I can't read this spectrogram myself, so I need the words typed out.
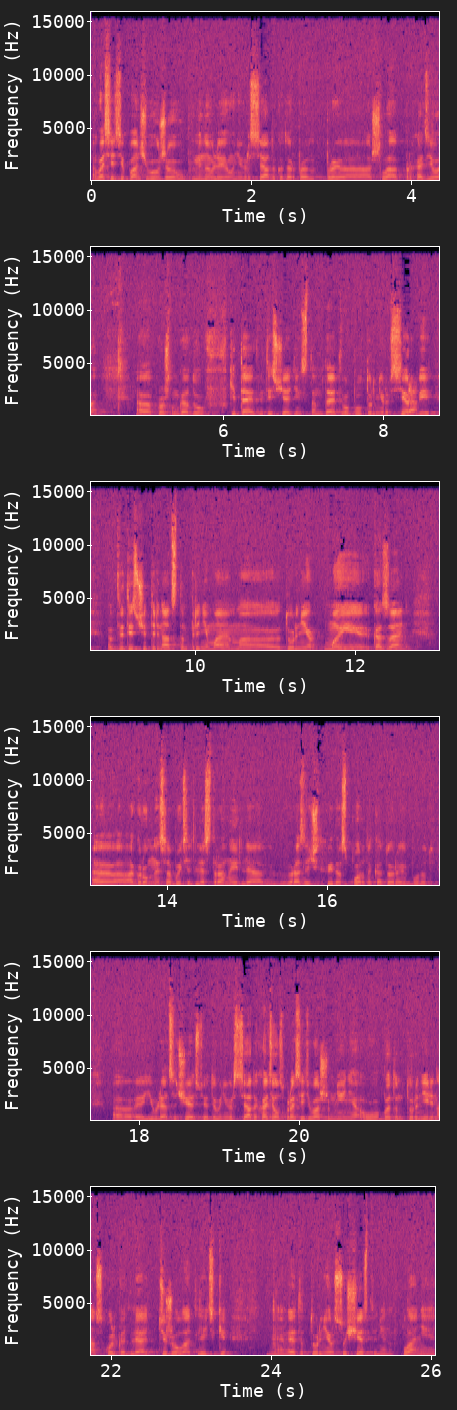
Василий Степанович, вы уже упомянули универсиаду, которая прошла, проходила э, в прошлом году в Китае, в 2011. До этого был турнир в Сербии. Да. В 2013 принимаем э, турнир мы, Казань. Огромное событие для страны, для различных видов спорта, которые будут являться частью этой универсиады. Хотел спросить ваше мнение об этом турнире, насколько для тяжелой атлетики этот турнир существенен в плане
